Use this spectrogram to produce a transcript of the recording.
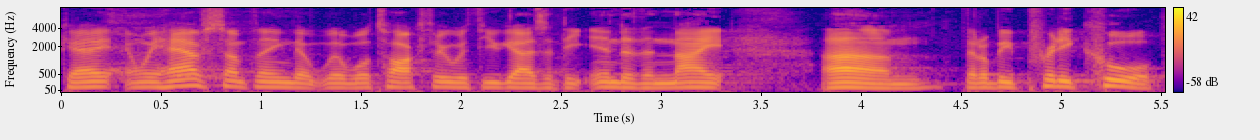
Okay? And we have something that we'll, we'll talk through with you guys at the end of the night. Um, that'll be pretty cool.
